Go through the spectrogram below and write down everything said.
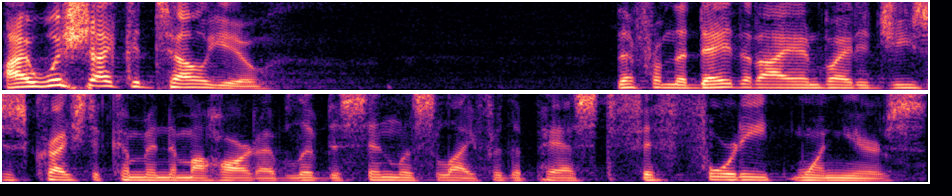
I wish I could tell you that from the day that I invited Jesus Christ to come into my heart, I've lived a sinless life for the past 41 years.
